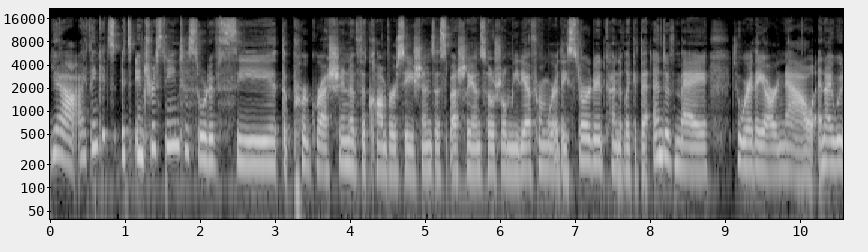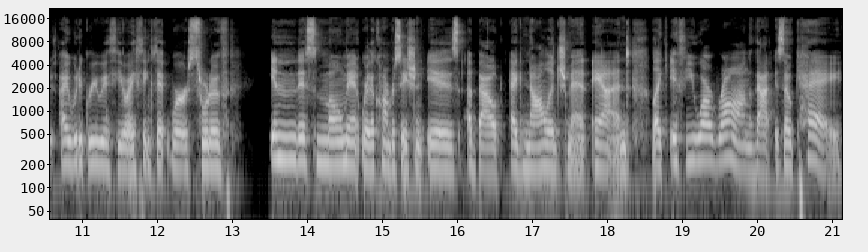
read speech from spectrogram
yeah, I think it's it's interesting to sort of see the progression of the conversations, especially on social media, from where they started, kind of like at the end of May, to where they are now. And I would I would agree with you. I think that we're sort of in this moment where the conversation is about acknowledgement and like if you are wrong that is okay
